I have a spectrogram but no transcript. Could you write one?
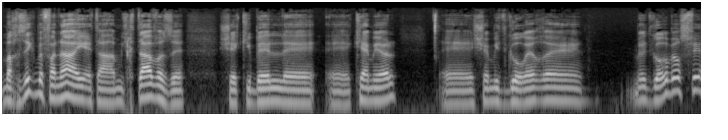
מחזיק בפניי את המכתב הזה שקיבל אה, אה, אה, שמתגורר אה, מתגורר בעוספיא.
